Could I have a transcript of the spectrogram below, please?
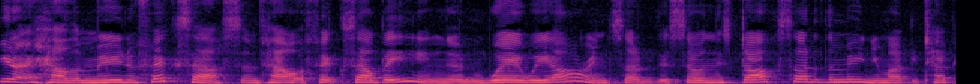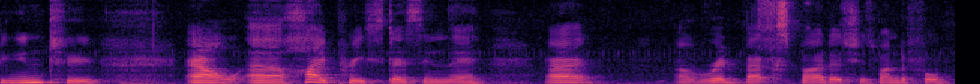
you know, how the moon affects us and how it affects our being and where we are inside of this. So, in this dark side of the moon, you might be tapping into our uh, high priestess in there, right? A redback spider, she's wonderful.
